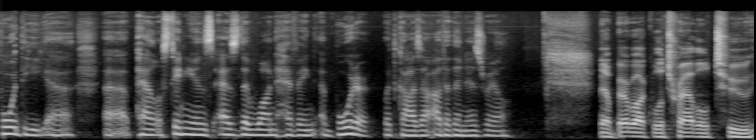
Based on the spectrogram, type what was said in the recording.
for the Palestinians as the one having a border with Gaza other than Israel. Now, Baerbock will travel to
